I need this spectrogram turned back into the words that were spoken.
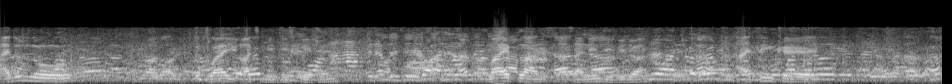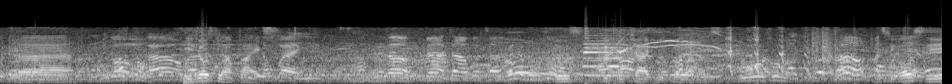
I don't know why you ask me this question. My plans as an individual, I think uh, uh, it's just to advise those people charged with governance. As you all see,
